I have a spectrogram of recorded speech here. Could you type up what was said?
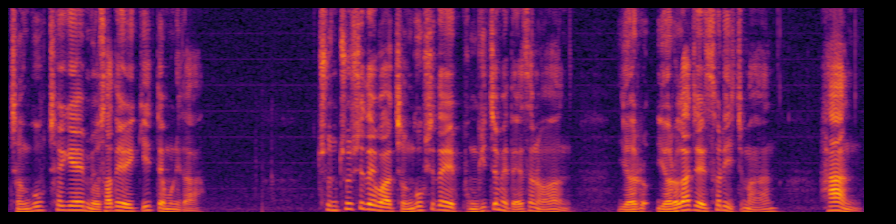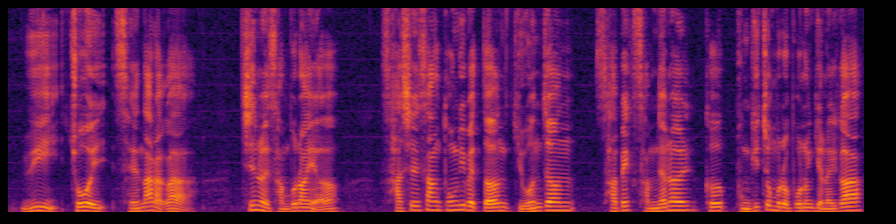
전국책에 묘사되어 있기 때문이다. 춘추시대와 전국시대의 분기점에 대해서는 여러, 여러 가지의 설이 있지만 한, 위, 조의 세 나라가 진을 삼분하여 사실상 독립했던 기원전 403년을 그 분기점으로 보는 견해가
